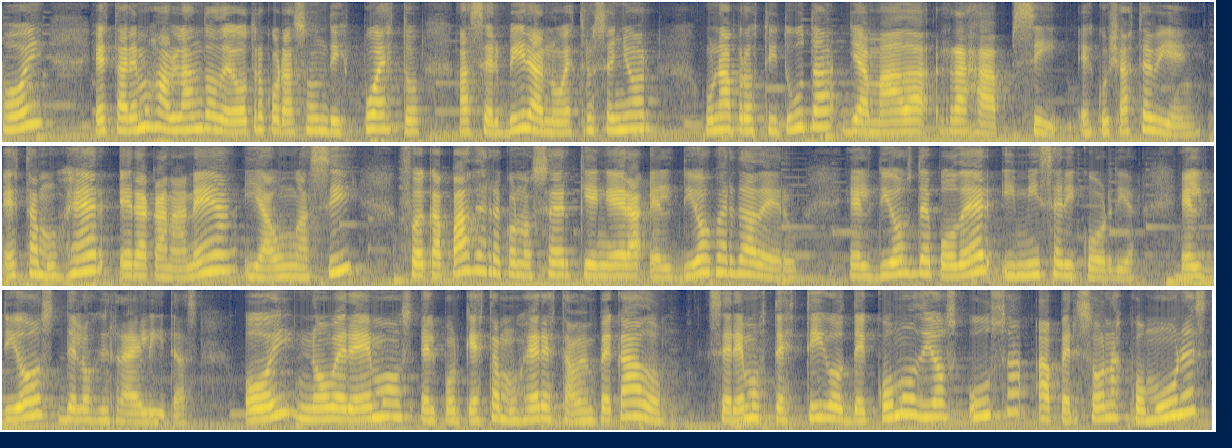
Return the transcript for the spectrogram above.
Hoy estaremos hablando de otro corazón dispuesto a servir a nuestro Señor, una prostituta llamada Rahab. Sí, escuchaste bien, esta mujer era cananea y aún así fue capaz de reconocer quién era el Dios verdadero, el Dios de poder y misericordia, el Dios de los israelitas. Hoy no veremos el por qué esta mujer estaba en pecado, seremos testigos de cómo Dios usa a personas comunes,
